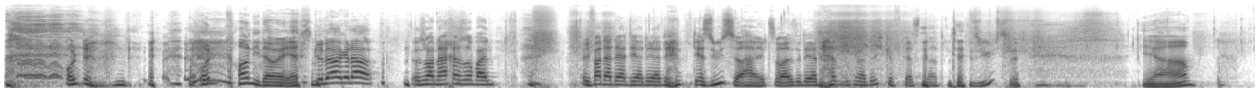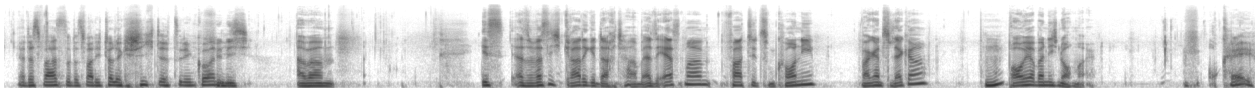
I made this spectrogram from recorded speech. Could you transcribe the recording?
und und Corny dabei essen. Genau, genau. Das war nachher so mein. Ich war da der, der, der, der, der Süße halt so, also der da sich mal durchgefressen hat. Der Süße. Ja, Ja, das war's so, das war die tolle Geschichte zu den Cornis. finde ich. Aber ist, also was ich gerade gedacht habe, also erstmal Fazit zum Corny, war ganz lecker, Mhm. brauche ich aber nicht nochmal. Okay.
